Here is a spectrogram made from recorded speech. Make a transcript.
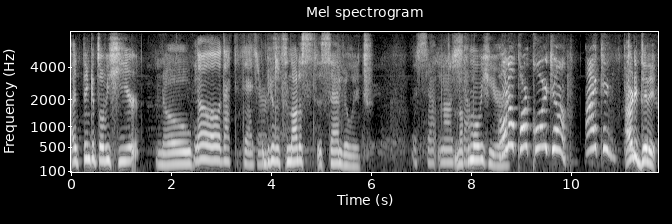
I think it's over here. No, No, that's a desert. because it's not a sand village. It's not, not, Not sand. from over here. Oh no, parkour jump. I can. I already did it.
